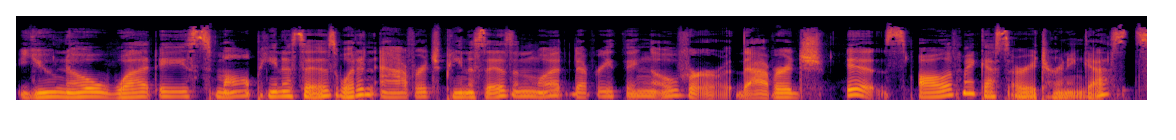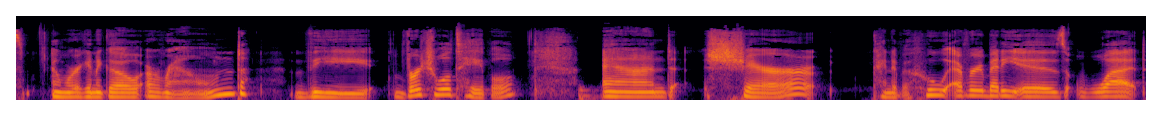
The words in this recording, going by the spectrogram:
you know what a small penis is, what an average penis is, and what everything over the average is. All of my guests are returning guests, and we're going to go around the virtual table and share kind of who everybody is, what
